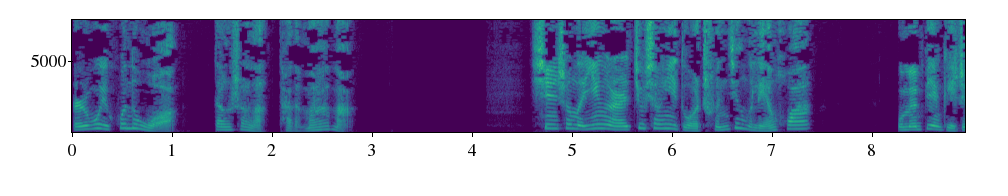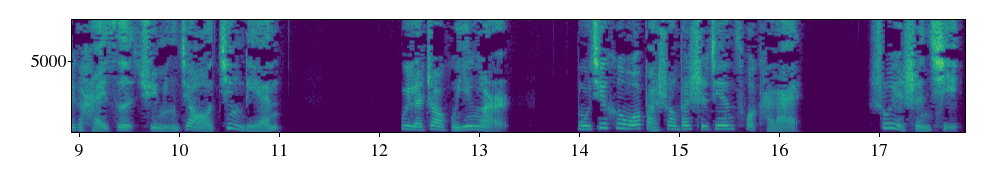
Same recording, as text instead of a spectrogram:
而未婚的我当上了他的妈妈。新生的婴儿就像一朵纯净的莲花，我们便给这个孩子取名叫静莲。为了照顾婴儿。母亲和我把上班时间错开来，说也神奇，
